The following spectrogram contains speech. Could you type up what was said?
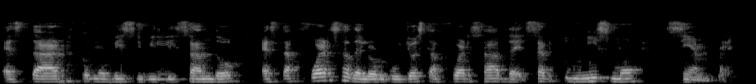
estar como visibilizando esta fuerza del orgullo, esta fuerza de ser tú mismo siempre.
